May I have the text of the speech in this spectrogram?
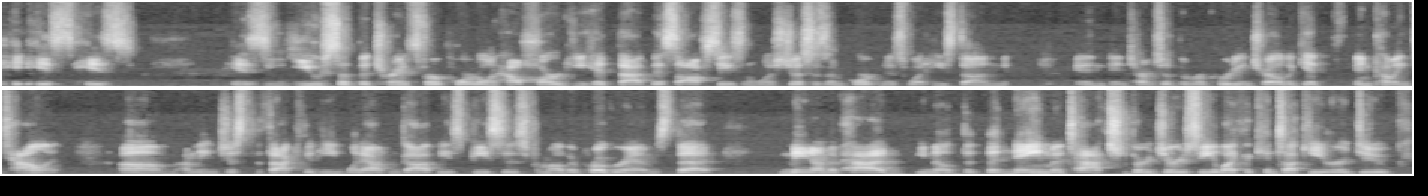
his his his use of the transfer portal and how hard he hit that this offseason was just as important as what he's done in, in terms of the recruiting trail to get incoming talent. Um, i mean just the fact that he went out and got these pieces from other programs that may not have had you know the, the name attached to their jersey like a Kentucky or a Duke,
